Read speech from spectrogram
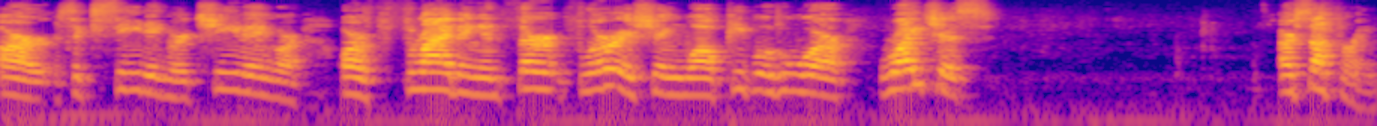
are succeeding or achieving or, or thriving and flourishing while people who are righteous are suffering.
